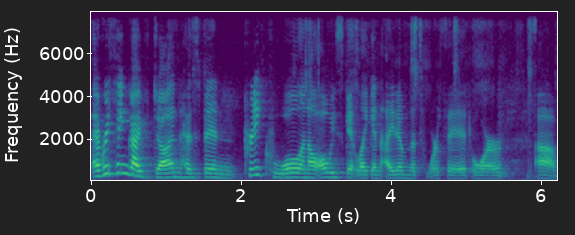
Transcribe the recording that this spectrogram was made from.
everything I've done has been pretty cool, and I'll always get like an item that's worth it, or um,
